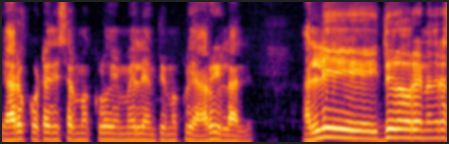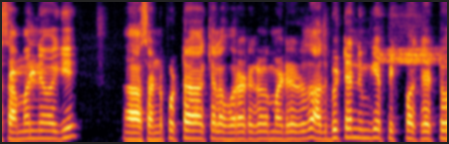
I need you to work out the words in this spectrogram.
ಯಾರು ಕೋಟ್ಯಾಧೀಶರ ಮಕ್ಕಳು M L A M P ಮಕ್ಕಳು ಯಾರೂ ಇಲ್ಲ ಅಲ್ಲಿ. ಅಲ್ಲಿ ಇದ್ದಿರೋರು ಏನಂದರೆ ಸಾಮಾನ್ಯವಾಗಿ ಸಣ್ಣ ಪುಟ್ಟ ಕೆಲ ಹೋರಾಟಗಳು ಮಾಡಿರೋದು. ಅದು ಬಿಟ್ಟರೆ ನಿಮಗೆ ಪಿಕ್ ಪಾಕೆಟು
